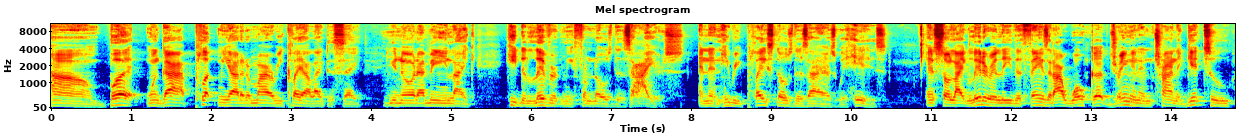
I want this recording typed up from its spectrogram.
Um, but when God plucked me out of the miry clay, I like to say, you know what I mean? Like He delivered me from those desires, and then He replaced those desires with His. And so, like literally, the things that I woke up dreaming and trying to get to,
